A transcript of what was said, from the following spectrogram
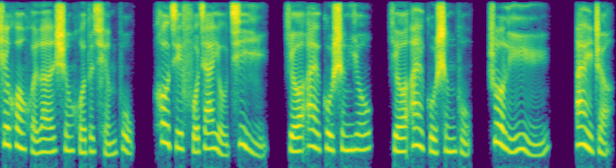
却换回了生活的全部。后记佛家有寄语。由爱故生忧，由爱故生怖。若离于爱者，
